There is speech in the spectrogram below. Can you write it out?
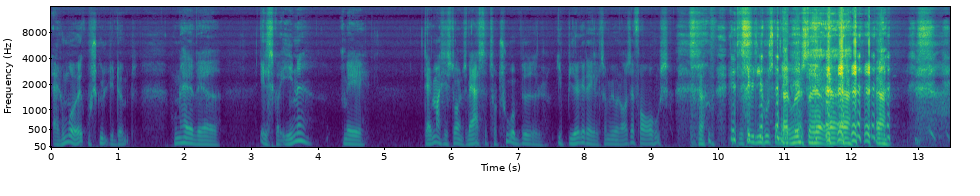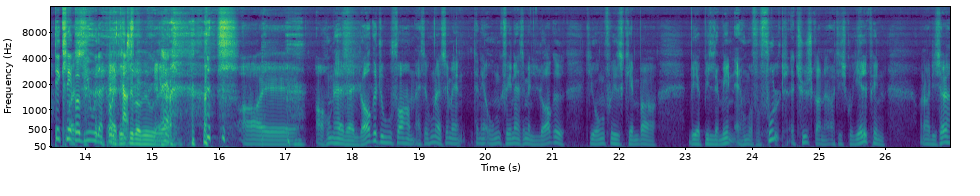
at hun var jo ikke uskyldig dømt. Hun havde været elskerinde med Danmarks historiens værste torturbødel i Birkedal, som jo også er for Aarhus. Så det skal vi lige huske at Der er et mønster her, ja, ja. ja. Det klipper vi ud af Ja, det klipper vi ud af. Ja. og, øh, og hun havde været lokkedue for ham. Altså hun havde simpelthen, den her unge kvinde havde simpelthen lokket de unge frihedskæmpere ved at bilde dem ind, at hun var forfulgt af tyskerne, og de skulle hjælpe hende. Og når de så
